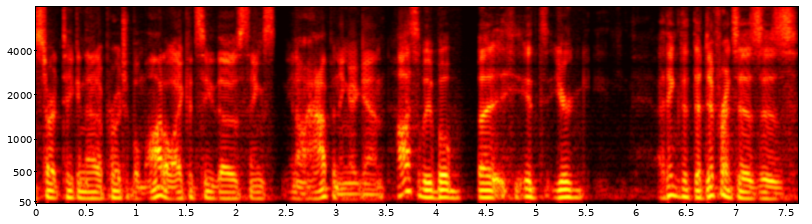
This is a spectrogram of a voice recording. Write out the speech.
start taking that approachable model. I could see those things, you know, happening again. Possibly, but but it's you're. I think that the difference is is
